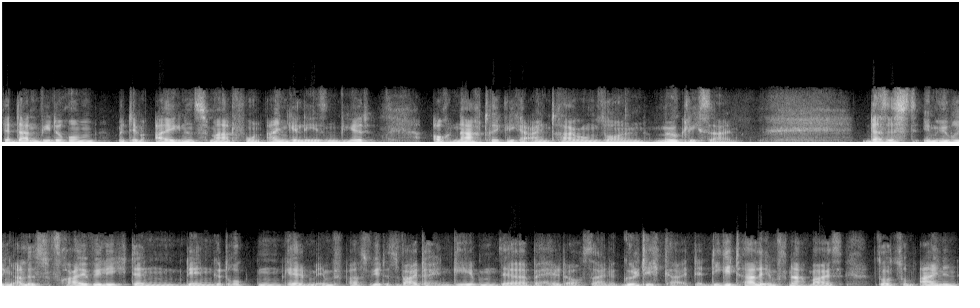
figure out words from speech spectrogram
der dann wiederum mit dem eigenen Smartphone eingelesen wird. Auch nachträgliche Eintragungen sollen möglich sein. Das ist im Übrigen alles freiwillig, denn den gedruckten gelben Impfpass wird es weiterhin geben. Der behält auch seine Gültigkeit. Der digitale Impfnachweis soll zum einen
